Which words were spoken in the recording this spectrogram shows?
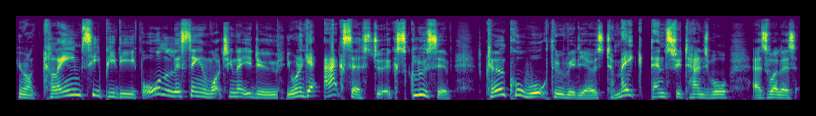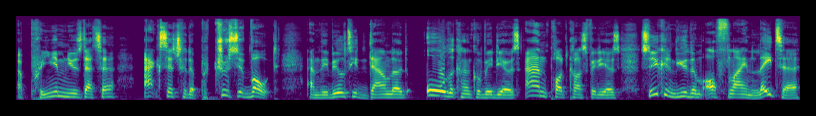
you want to claim CPD for all the listening and watching that you do, you want to get access to exclusive clinical walkthrough videos to make dentistry tangible, as well as a premium newsletter, access to the Protrusive Vault, and the ability to download all the clinical videos and podcast videos so you can view them offline later,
